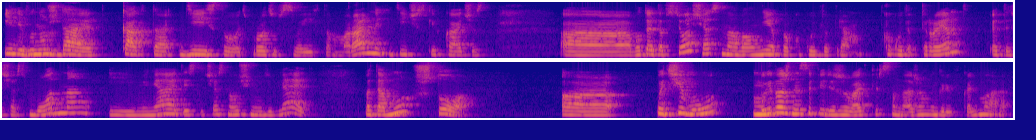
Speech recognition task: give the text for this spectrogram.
или вынуждает как-то действовать против своих там моральных, этических качеств, а, вот это все сейчас на волне по какой-то прям какой-то тренд, это сейчас модно, и меня это, если честно, очень удивляет, потому что а, почему мы должны сопереживать персонажам игры в кальмара?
